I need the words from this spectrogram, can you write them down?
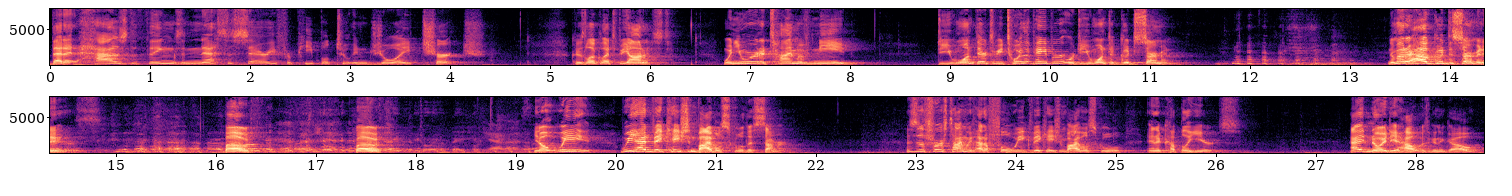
that it has the things necessary for people to enjoy church. Because, look, let's be honest. When you are in a time of need, do you want there to be toilet paper or do you want a good sermon? no matter how good the sermon is. Both. Both. You know, we, we had vacation Bible school this summer. This is the first time we've had a full week vacation Bible school in a couple of years. I had no idea how it was going to go.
